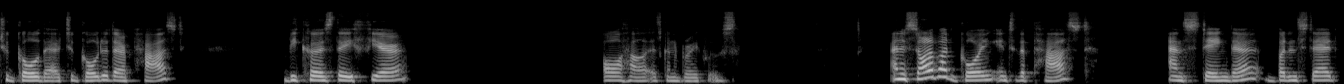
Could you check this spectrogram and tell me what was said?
to go there, to go to their past, because they fear all hell is going to break loose. And it's not about going into the past and staying there, but instead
